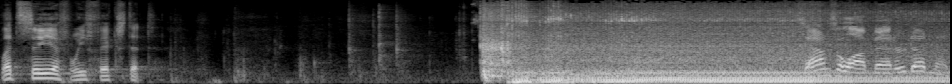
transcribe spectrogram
Let's see if we fixed it. Sounds a lot better, doesn't it?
